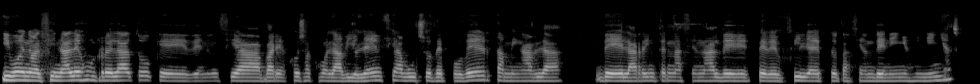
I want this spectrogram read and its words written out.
Y bueno, al final es un relato que denuncia varias cosas como la violencia, abusos de poder, también habla de la red internacional de pedofilia y explotación de niños y niñas.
